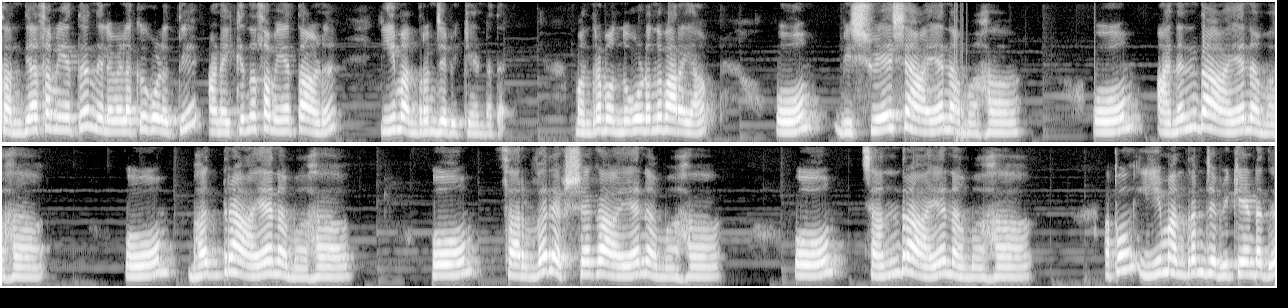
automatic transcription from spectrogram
സന്ധ്യാസമയത്ത് നിലവിളക്ക് കൊളുത്തി അണയ്ക്കുന്ന സമയത്താണ് ഈ മന്ത്രം ജപിക്കേണ്ടത്. മന്ത്രം ഒന്നുകൂടെ ഒന്ന് പറയാം. ഓം വിശ്വേശായ നമഃ. ഓം അനന്തായ നമഃ. ഓം ഭദ്രായ നമഃ. ഓം സർവരക്ഷകായ നമഃ. ഓം ചന്ദ്രായ നമഃ. അപ്പോൾ ഈ മന്ത്രം ജപിക്കേണ്ടത്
